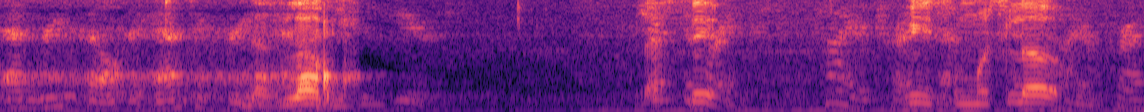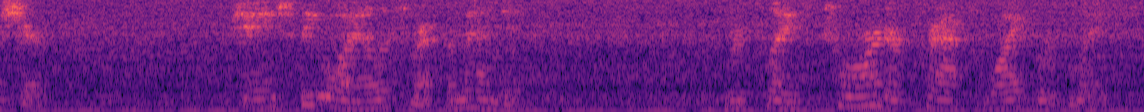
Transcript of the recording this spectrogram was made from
and refill the antifreeze That's lovely. That's it. brakes, Peace and much love. Tire pressure. Change the oil as recommended. Replace torn or cracked wiper blades.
